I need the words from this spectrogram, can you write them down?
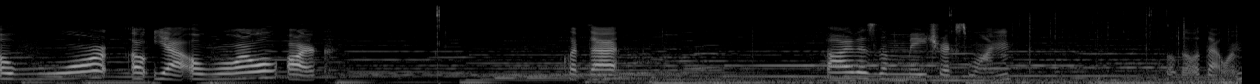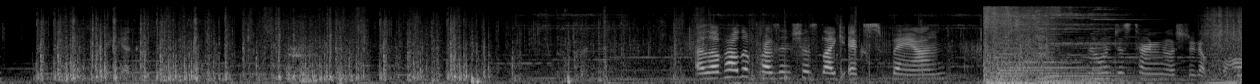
Aurora, oh yeah, Auroral Arc. Clip that. Five is the Matrix one. We'll go with that one. I love how the presents just like expand. That one just turned into a straight up ball.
